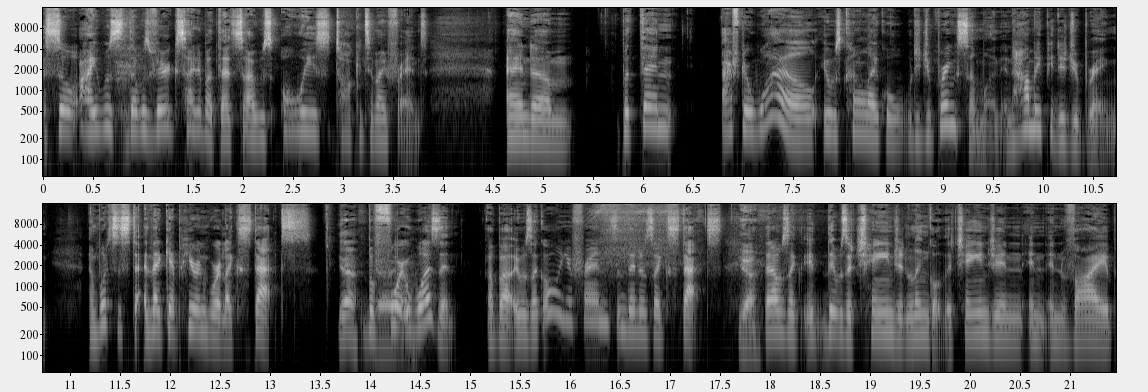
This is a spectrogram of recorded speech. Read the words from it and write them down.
so I was that was very excited about that. So I was always talking to my friends. And um but then after a while it was kind of like, well, did you bring someone? And how many people did you bring? And what's the stat? And I kept hearing word like stats. Yeah. Before yeah, it wasn't about it was like, oh, your friends, and then it was like stats yeah. then I was like, it, there was a change in lingo, the change in, in in vibe,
